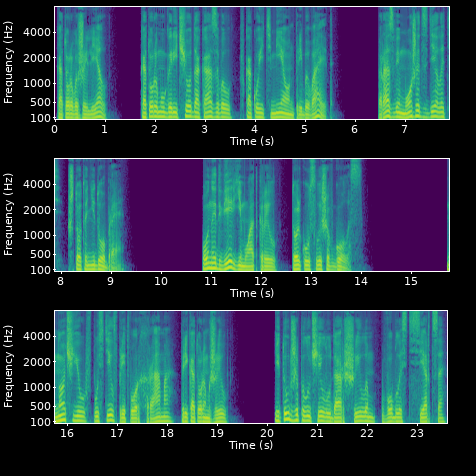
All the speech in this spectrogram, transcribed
которого жалел, которому горячо доказывал, в какой тьме он пребывает, разве может сделать что-то недоброе? Он и дверь ему открыл, только услышав голос. Ночью впустил в притвор храма, при котором жил, и тут же получил удар шилом в область сердца,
